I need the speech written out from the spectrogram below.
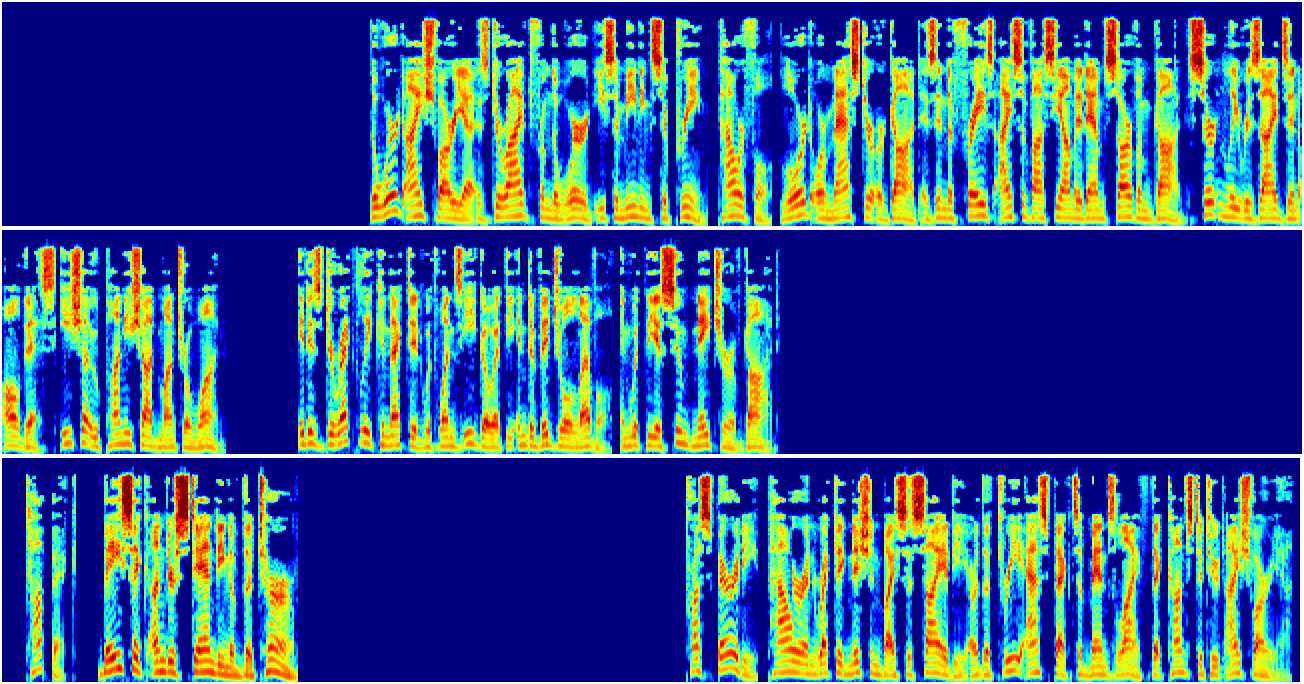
The word Aishvarya is derived from the word Isa meaning supreme, powerful, lord or master or god as in the phrase Isavasyamadam Sarvam God certainly resides in all this Isha Upanishad Mantra 1. It is directly connected with one's ego at the individual level, and with the assumed nature of God. Basic understanding of the term Prosperity, power and recognition by society are the three aspects of man's life that constitute Aishvarya.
